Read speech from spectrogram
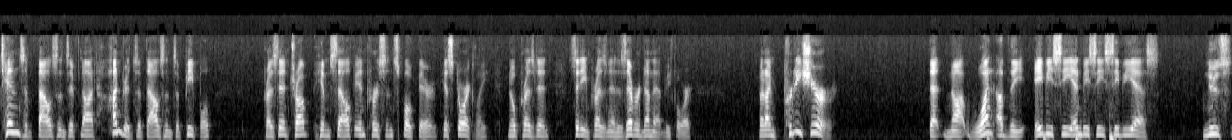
tens of thousands, if not hundreds of thousands of people, President Trump himself in person spoke there historically. No president, sitting president, has ever done that before. But I'm pretty sure that not one of the ABC, NBC, CBS news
